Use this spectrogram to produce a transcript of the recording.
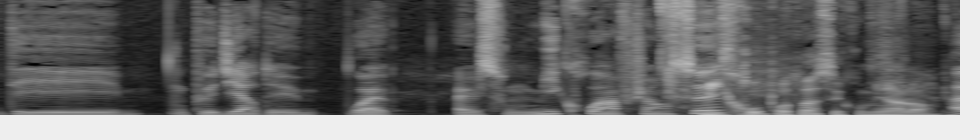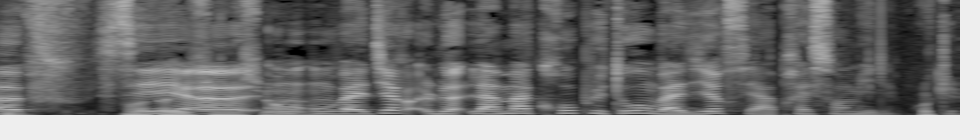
des, on peut dire des, ouais, elles sont micro influenceuses. Micro, pour toi, c'est combien alors? Euh, pff, On va euh, ce- on, on va dire, le- la macro plutôt, on va dire, c'est après 100 000. Ok.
